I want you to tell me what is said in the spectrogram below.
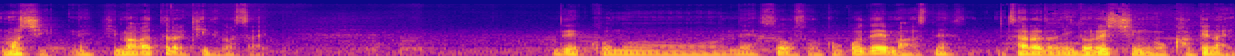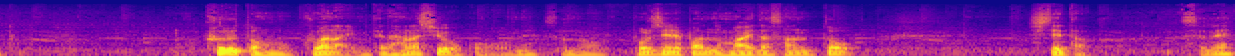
もしね暇があったら聞いてください。でこのねそうそうここでまあねサラダにドレッシングをかけないと。クルトンも食わないみたいな話をこうねそのポルシェジャパンの前田さんとしてたんですよね。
